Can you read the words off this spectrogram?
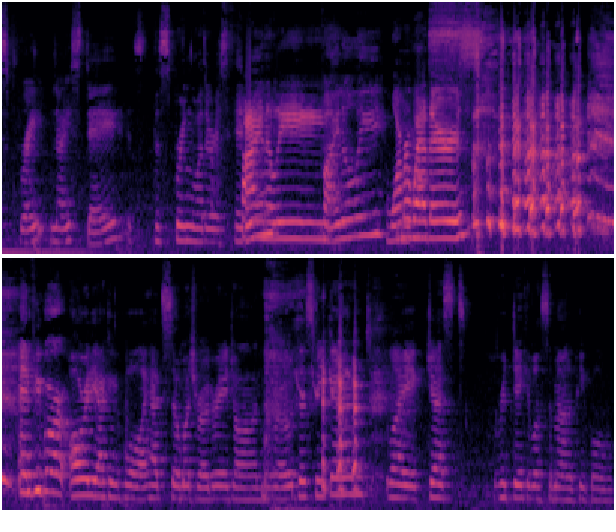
this bright, nice day? It's the spring weather is hitting. Finally, Finally. warmer Yes. weathers. and people are already acting cool. I had so much road rage on the road this weekend. like, just ridiculous amount of people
